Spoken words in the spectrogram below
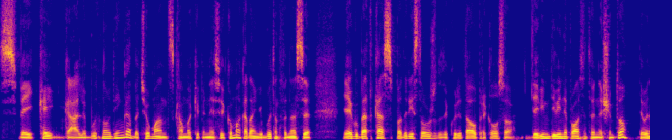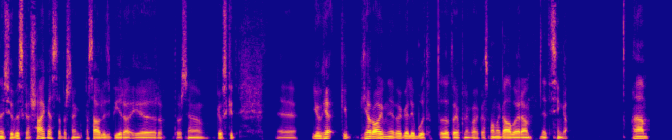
sveikai gali būti naudinga, bet čia man skamba kaip nesveikuma, kadangi būtent vadinasi, jeigu bet kas padarys tą užduotį, kuri tau priklauso 99 procentų ne 100, tai vadinasi jau viskas šakės, ta prasme, pasaulis vyra ir, ta prasme, kaip sakyt, e, jau he, kaip herojim nebegali būti tada toje aplinkoje, kas mano galva yra neteisinga. Um,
